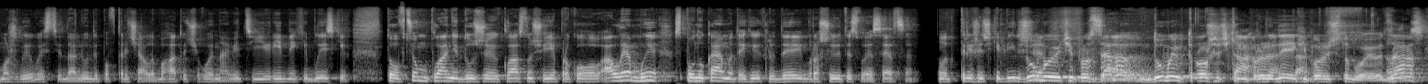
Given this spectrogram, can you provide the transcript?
можливостей. Да? Люди повтрачали багато чого, навіть і рідних, і близьких. То в цьому плані дуже класно, що є про кого. Але ми спонукаємо таких людей розширити своє серце. От трішечки більше. Думаючи про Да. себе, думаю трошечки Так, про так, людей, які так. поруч з тобою. От зараз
